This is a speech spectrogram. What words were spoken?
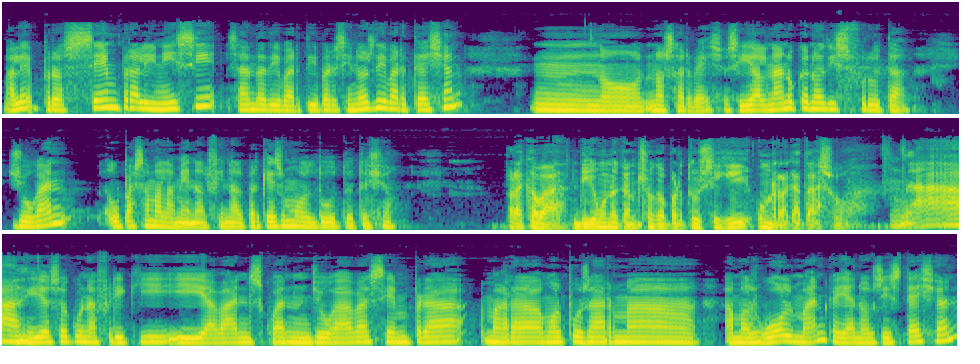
Vale? Però sempre a l'inici s'han de divertir, perquè si no es diverteixen mm, no, no serveix. O sigui, el nano que no disfruta jugant ho passa malament al final, perquè és molt dur tot això. Per acabar, digue'm una cançó que per tu sigui un recatasso. Ah, jo sóc una friki i abans, quan jugava, sempre m'agradava molt posar-me amb els Wallman, que ja no existeixen,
